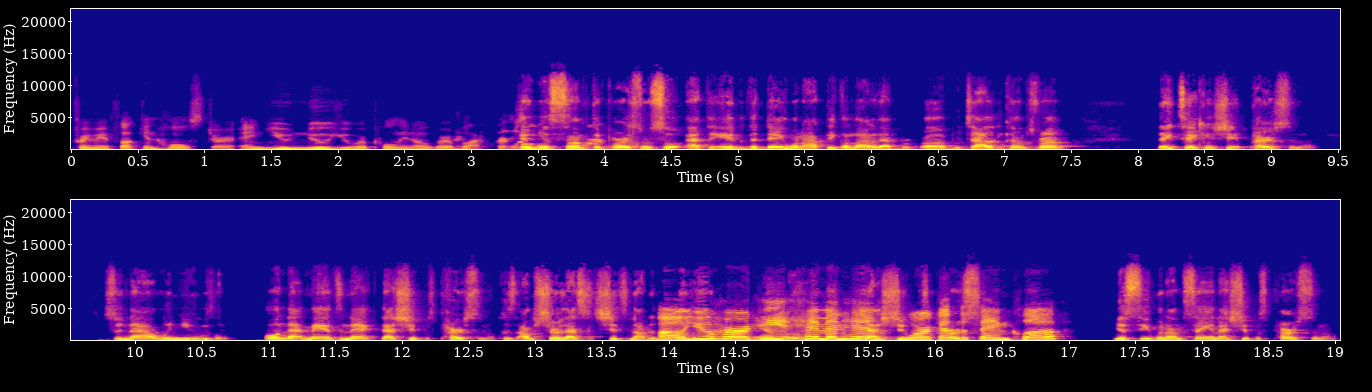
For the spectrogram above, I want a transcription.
from your fucking holster, and you knew you were pulling over a black person. it was something personal. So at the end of the day, when I think a lot of that uh, brutality comes from, they taking shit personal. So now when you was on that man's neck, that shit was personal because I'm sure that shit's not in the Oh, you heard he, handbook. him and him That shit was work at the same club? You see what I'm saying? That shit was personal,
